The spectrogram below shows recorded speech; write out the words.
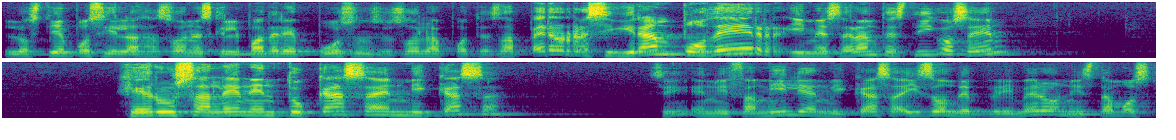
los tiempos y las sazones que el Padre puso en su sola potestad, pero recibirán poder y me serán testigos en Jerusalén, en tu casa, en mi casa. ¿Sí? En mi familia, en mi casa, ahí es donde primero necesitamos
